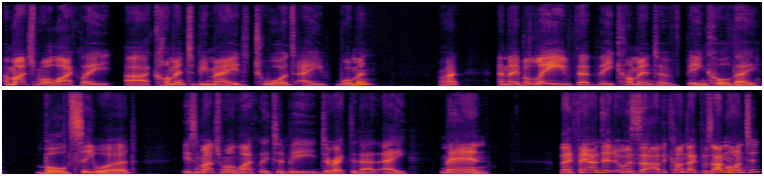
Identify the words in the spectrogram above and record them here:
a much more likely uh, comment to be made towards a woman, right? And they believe that the comment of being called a bald c word is much more likely to be directed at a man. They found it, it was uh, the conduct was unwanted.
